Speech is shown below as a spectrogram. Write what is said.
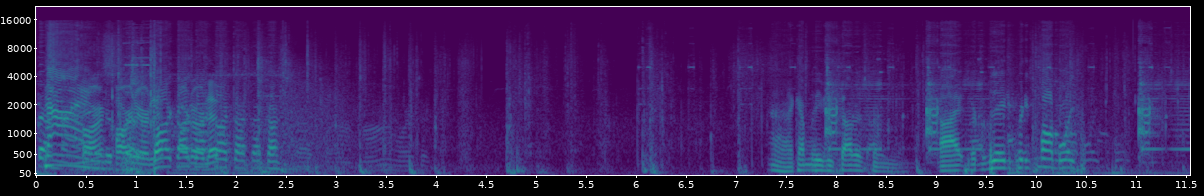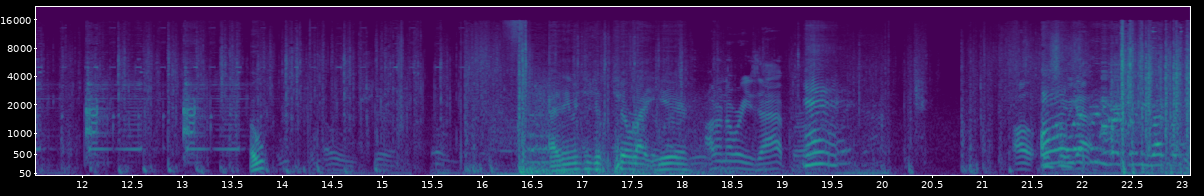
Car, Nice. car, to our Car, left, car, car to our car, car, left. car, car, car. Ah, I can't believe he shot us from. Alright, they're pretty, pretty small, boys. Oh, Oh. I think we should just chill right here. I don't know where he's at, bro. Eh, Oh, Oh, so we right got. for me, right for me, right for me.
